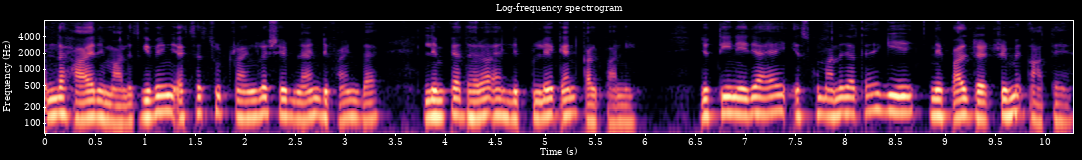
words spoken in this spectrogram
in the higher Himalayas giving access to triangular shape land defined by Limpiyadhura and Lipulekh and Kalapani जो तीन एरिया है, इसको माना जाता है कि ये नेपाल टेरिटरी में आते हैं।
